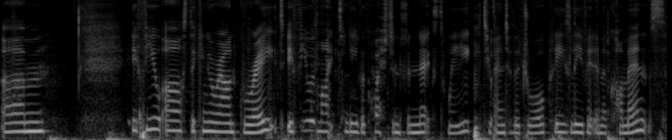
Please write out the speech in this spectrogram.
Um, if you are sticking around, great. If you would like to leave a question for next week to enter the draw, please leave it in the comments.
